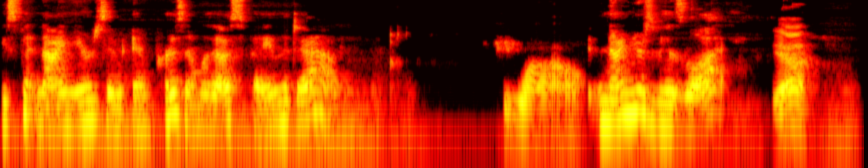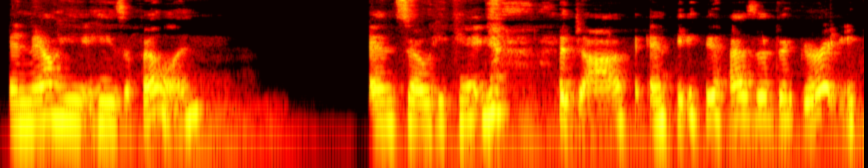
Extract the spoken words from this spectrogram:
He spent nine years in, in prison with us paying the tab. Wow. Nine years of his life. Yeah. And now he, he's a felon. And so he can't get a job and he has a degree.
